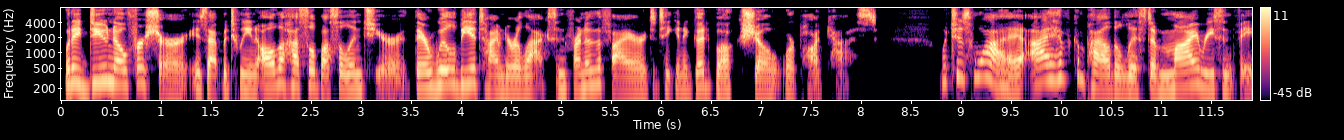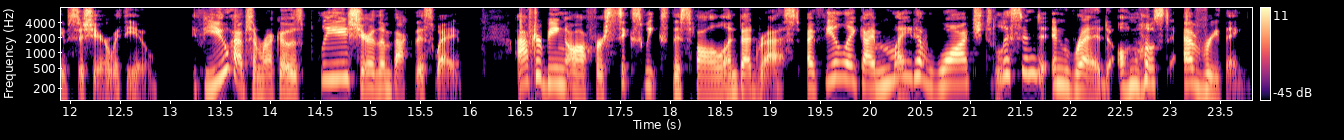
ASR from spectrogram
What I do know for sure is that between all the hustle, bustle, and cheer, there will be a time to relax in front of the fire to take in a good book, show, or podcast. Which is why I have compiled a list of my recent faves to share with you. If you have some recos, please share them back this way. After being off for six weeks this fall on bed rest, I feel like I might have watched, listened, and read almost everything.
